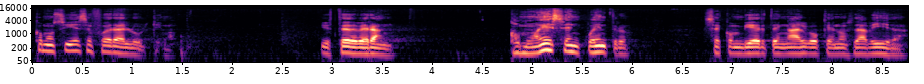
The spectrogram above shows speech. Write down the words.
como si ese fuera el último. Y ustedes verán como ese encuentro se convierte en algo que nos da vida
